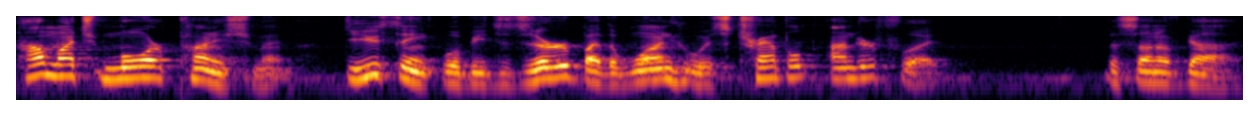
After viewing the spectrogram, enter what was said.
How much more punishment do you think will be deserved by the one who has trampled underfoot the Son of God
